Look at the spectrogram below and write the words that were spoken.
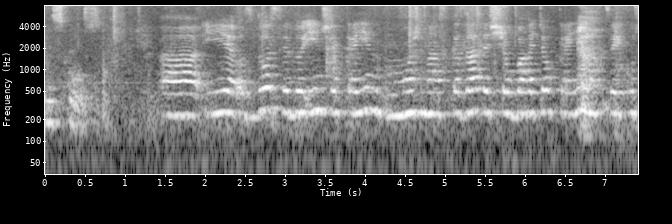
in schools. Е, І з досвіду інших країн можна сказати, що в багатьох країнах цей курс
